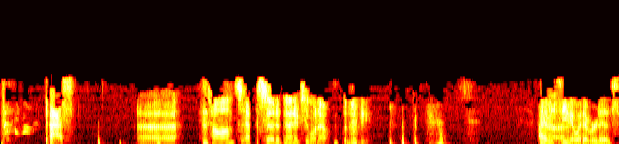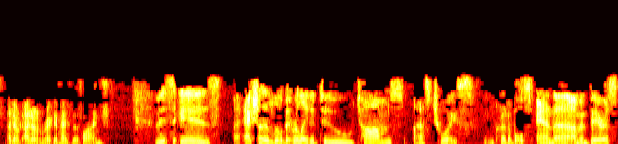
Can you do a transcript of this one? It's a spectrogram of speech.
Pass. Uh, Tom's episode of 90210, the movie. I haven't Uh, seen it, whatever it is. I don't. I don't recognize those lines. This is uh, actually a little bit related to Tom's last choice, The Incredibles, and uh, I'm embarrassed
